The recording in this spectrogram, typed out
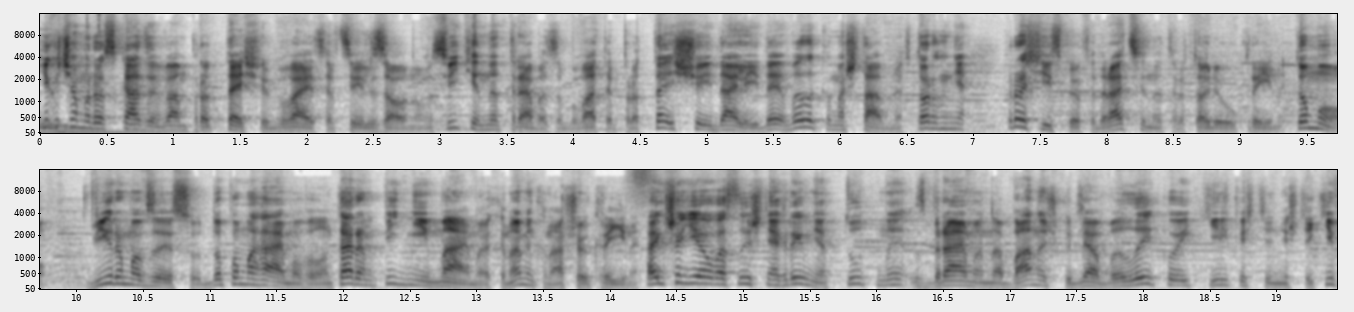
І хоча ми розказуємо вам про те, що відбувається в цивілізованому світі, не треба забувати про те, що і далі йде великомасштабне вторгнення Російської Федерації на територію України. Тому віримо в ЗСУ, допомагаємо волонтерам, піднімаємо економіку нашої країни. А якщо є у вас лишня гривня, тут ми збираємо на баночку для великої кількості ніштяків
